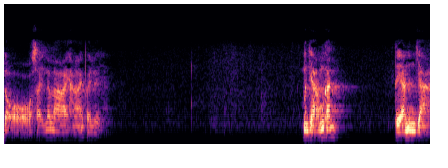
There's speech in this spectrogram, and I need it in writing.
จ่อใส่ละลายหายไปเลย มันยากเหมือนกัน แต่อันหนึ่งยาก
